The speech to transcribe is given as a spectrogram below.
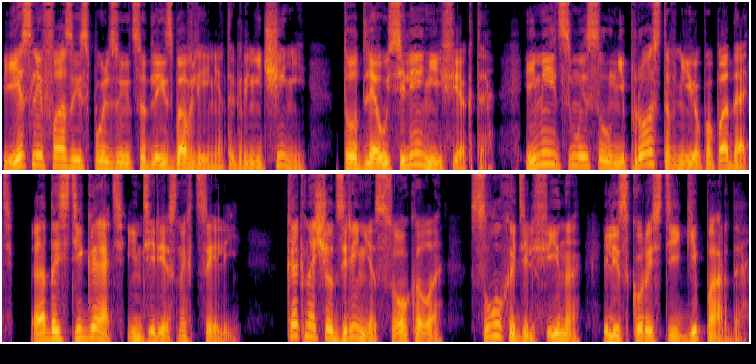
Если фаза используется для избавления от ограничений, то для усиления эффекта имеет смысл не просто в нее попадать, а достигать интересных целей. Как насчет зрения сокола, слуха дельфина или скорости гепарда?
